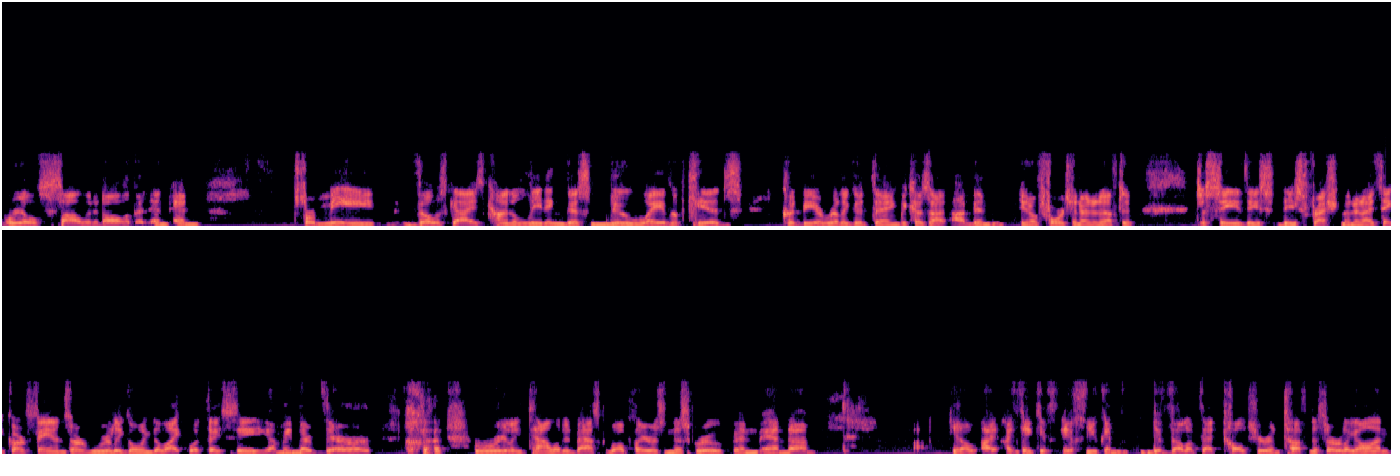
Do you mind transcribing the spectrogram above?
real solid at all of it. And and for me, those guys kind of leading this new wave of kids could be a really good thing because I, I've been you know fortunate enough to to see these these freshmen, and I think our fans are really going to like what they see. I mean, there there are really talented basketball players in this group, and and um, you know, I, I think if if you can develop that culture and toughness early on,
